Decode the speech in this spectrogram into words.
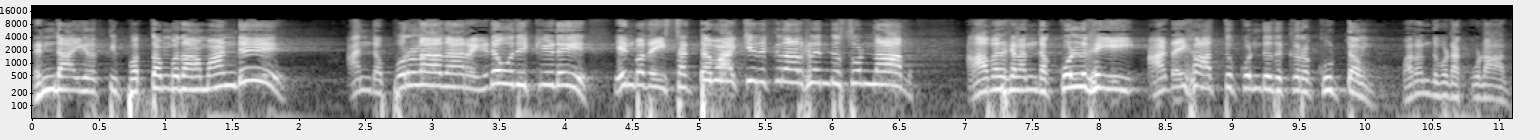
இரண்டாயிரத்தி பத்தொன்பதாம் ஆண்டு அந்த பொருளாதார இடஒதுக்கீடு என்பதை சட்டமாக்கி இருக்கிறார்கள் என்று சொன்னார் அவர்கள் அந்த கொள்கையை அடைகாத்துக் கொண்டிருக்கிற கூட்டம் மறந்துவிடக்கூடாது.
